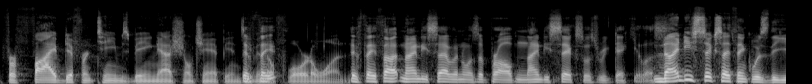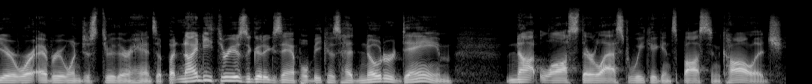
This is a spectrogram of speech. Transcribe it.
for five different teams being national champions, even they- though Florida won. If they thought 97 was a problem, 96 was ridiculous. 96, I think, was the year where everyone just threw their hands up. But 93 is a good example because had Notre Dame not lost their last week against Boston College,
